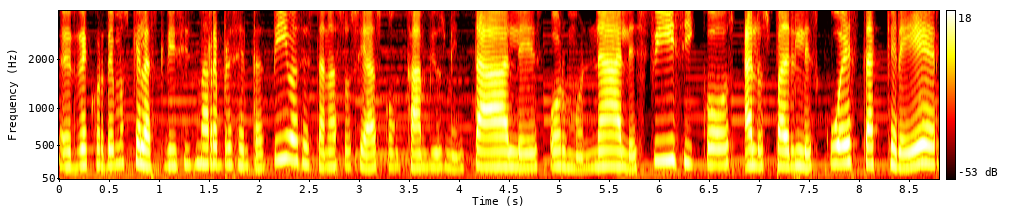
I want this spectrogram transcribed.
eh, recordemos que las crisis más representativas están asociadas con cambios mentales, hormonales, físicos. A los padres les cuesta creer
